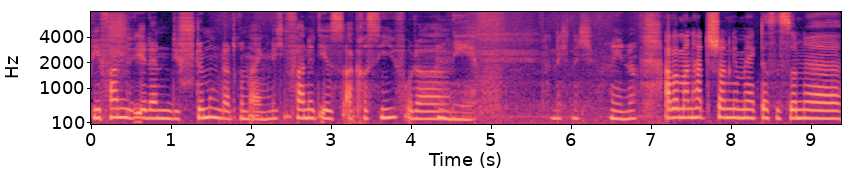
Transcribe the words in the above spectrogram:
Wie fandet ihr denn die Stimmung da drin eigentlich? Fandet ihr es aggressiv oder? nee, fand ich nicht. Nee, ne? Aber man hat schon gemerkt, dass es so eine,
